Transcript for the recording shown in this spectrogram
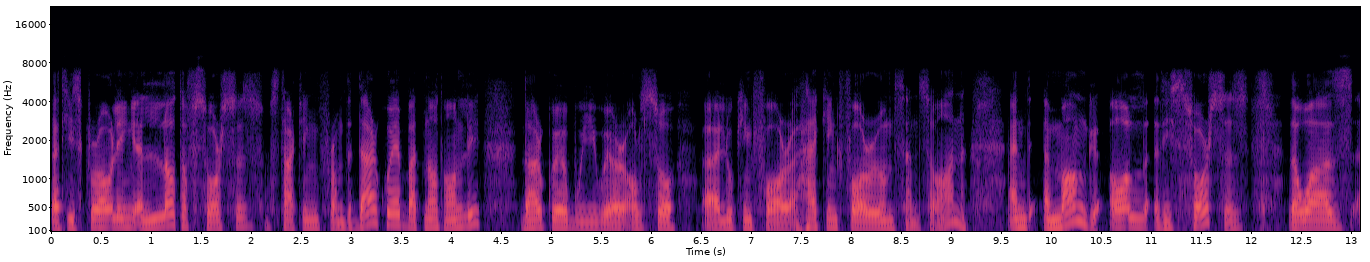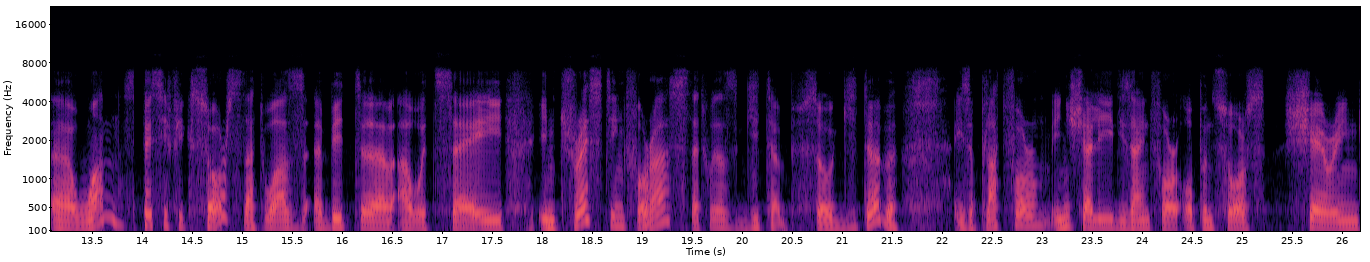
that is crawling a lot of sources, starting from the dark web, but not only dark web. We were also uh, looking for hacking forums and so on. And among all these sources, there was uh, one specific source that was a bit, uh, I would say, interesting for us. That was GitHub. So GitHub is a platform initially designed for open source sharing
